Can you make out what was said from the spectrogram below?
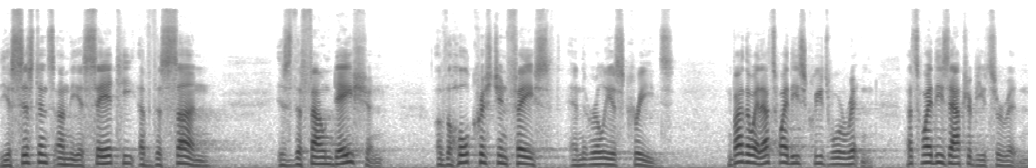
The assistance on the aseity of the Son is the foundation of the whole Christian faith and the earliest creeds. And by the way, that's why these creeds were written. That's why these attributes are written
